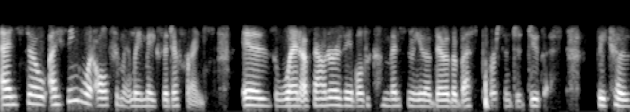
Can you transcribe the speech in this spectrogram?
and so I think what ultimately makes a difference is when a founder is able to convince me that they're the best person to do this, because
